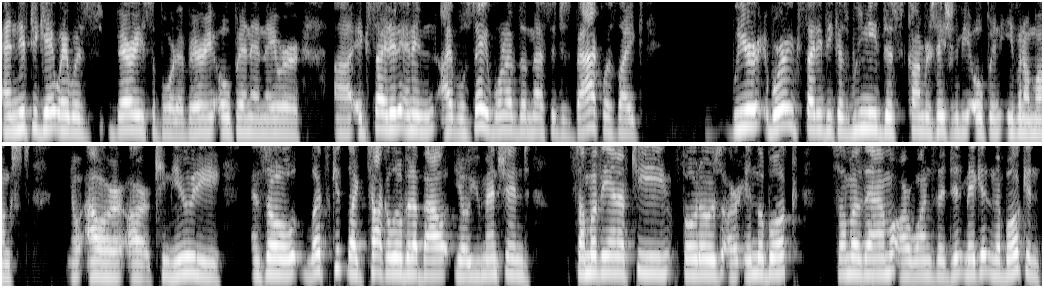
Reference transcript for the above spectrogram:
And Nifty Gateway was very supportive, very open, and they were uh, excited. And in, I will say, one of the messages back was like, "We're we're excited because we need this conversation to be open even amongst." You know our our community and so let's get like talk a little bit about you know you mentioned some of the NFT photos are in the book. Some of them are ones that didn't make it in the book. And,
